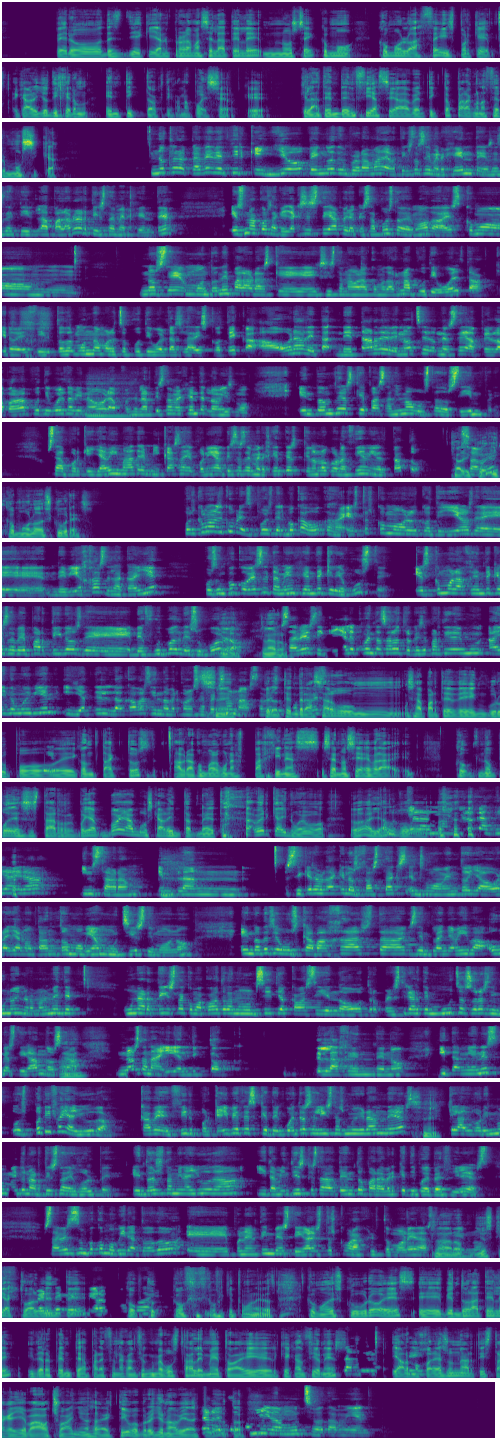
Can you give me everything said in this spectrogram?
pero desde que ya el programa es en la tele, no sé cómo, cómo lo hacéis. Porque, claro, ellos dijeron en TikTok, digo, no puede ser que, que la tendencia sea ver TikTok para conocer música. No, claro, cabe decir que yo vengo de un programa de artistas emergentes, es decir, la palabra artista emergente es una cosa que ya existía, pero que se ha puesto de moda. Es como, mm, no sé, un montón de palabras que existen ahora, como dar una puti vuelta. Quiero decir, todo el mundo hemos hecho puti vueltas en la discoteca, ahora, de, ta- de tarde, de noche, donde sea, pero la palabra puti vuelta viene ahora. Pues el artista emergente es lo mismo. Entonces, ¿qué pasa? A mí me ha gustado siempre. O sea, porque ya mi madre en mi casa me ponía artistas emergentes que no lo conocía ni el tato. Claro, ¿y co- ¿sabes? ¿y cómo lo descubres? Pues ¿cómo lo descubres? Pues del boca a boca. Esto es como los cotilleos de, de viejas de la calle. Pues un poco eso y también gente que le guste. Es como la gente que se ve partidos de, de fútbol de su pueblo. Claro. ¿Sabes? Y que ya le cuentas al otro que ese partido ha ido muy- bien y ya te lo acabas yendo a ver con esa Sí, persona. ¿sabes? Pero tendrás algún, o sea, aparte de un grupo Sí. de contactos, habrá como algunas páginas, o sea, no sé, habrá, no puedes estar, voy a, voy a buscar internet a ver qué hay nuevo, hay algo. Claro, no, yo lo que hacía era Instagram, en plan, sí que es verdad que los hashtags en su momento y ahora ya no tanto movían muchísimo, ¿no? Entonces yo buscaba hashtags, en plan ya me iba a uno y normalmente un artista como acaba tocando en un sitio acaba siguiendo a otro, pero es tirarte muchas horas investigando, o sea, Ah. no están ahí en TikTok la gente, ¿no? Y también es, Spotify ayuda, cabe decir, porque hay veces que te encuentras en listas muy grandes Sí. que el algoritmo mete un artista de golpe. Entonces eso también ayuda y también tienes que estar atento para ver qué tipo de perfil es. ¿Sabes? Es un poco movida todo, eh, ponerte a investigar. Esto es como las criptomonedas. Claro, también, ¿no? yo es que actualmente, como, poco y- como, como criptomonedas, como descubro es eh, viendo la tele y de repente aparece una canción que me gusta, le meto ahí el qué canción es y a lo sí. mejor es un artista que lleva ocho años activo, pero yo no había Claro, descubierto. esto me ha ayudado mucho también.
